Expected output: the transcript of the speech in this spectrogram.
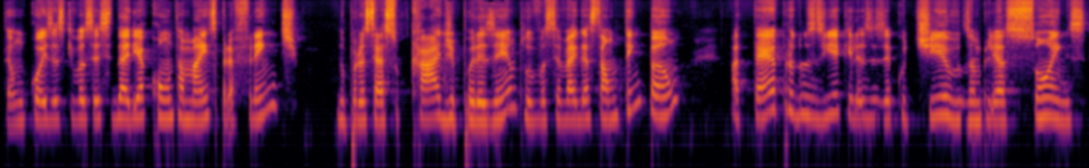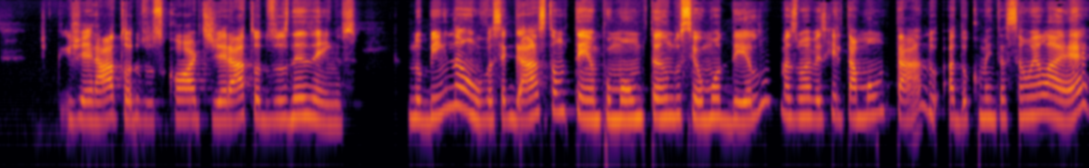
Então, coisas que você se daria conta mais para frente, no processo CAD, por exemplo, você vai gastar um tempão até produzir aqueles executivos, ampliações, gerar todos os cortes, gerar todos os desenhos. No BIM, não, você gasta um tempo montando o seu modelo, mas uma vez que ele está montado, a documentação ela é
